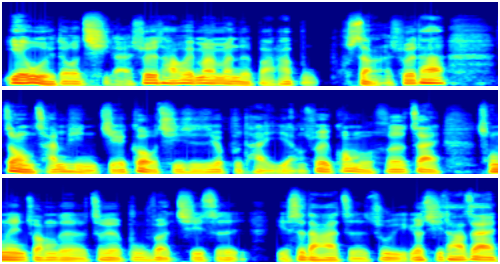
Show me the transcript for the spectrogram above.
业务也都起来，所以它会慢慢的把它补。上来，所以它这种产品结构其实就不太一样。所以光宝科在充电桩的这个部分，其实也是大家值得注意。尤其它在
